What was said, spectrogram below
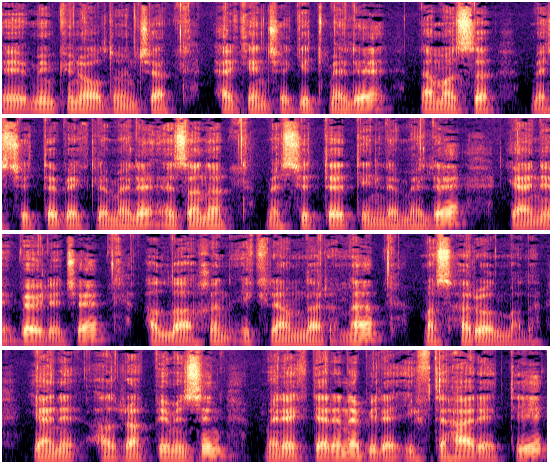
e, mümkün olduğunca erkence gitmeli, namazı mescitte beklemeli, ezanı mescitte dinlemeli. Yani böylece Allah'ın ikramlarına mazhar olmalı. Yani Rabbimizin meleklerine bile iftihar ettiği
